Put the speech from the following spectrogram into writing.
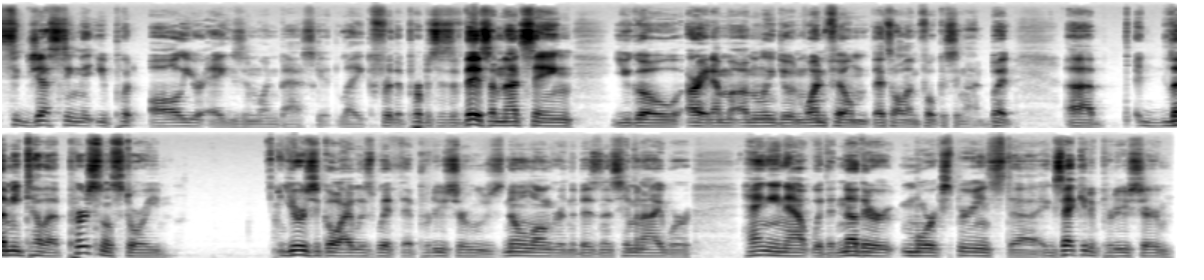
suggesting that you put all your eggs in one basket. Like for the purposes of this, I'm not saying you go, all right, I'm, I'm only doing one film, that's all I'm focusing on. But uh, let me tell a personal story. Years ago, I was with a producer who's no longer in the business. Him and I were hanging out with another more experienced uh, executive producer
